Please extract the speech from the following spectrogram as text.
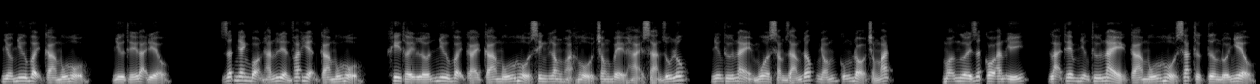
nhiều như vậy cá mú hổ, như thế lại điều. Rất nhanh bọn hắn liền phát hiện cá mú hổ, khi thấy lớn như vậy cái cá mú hổ sinh long hoặc hổ trong bể hải sản rũ lúc, những thứ này mua sắm giám đốc nhóm cũng đỏ trong mắt mọi người rất có ăn ý, lại thêm những thứ này cá mú hổ sát thực tương đối nhiều,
